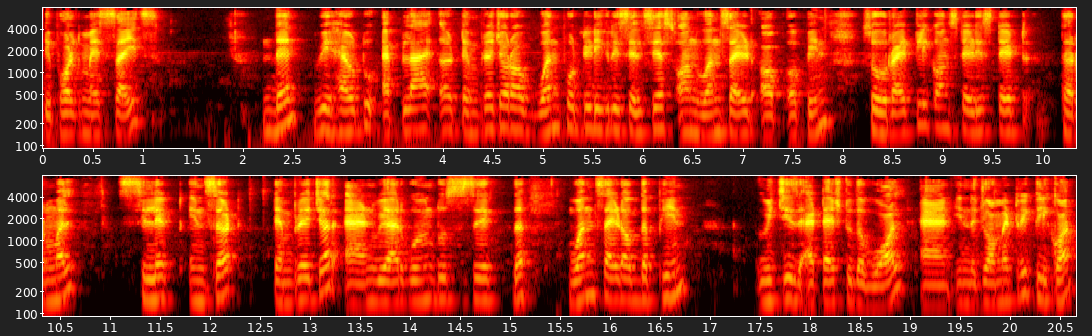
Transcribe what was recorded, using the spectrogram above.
default mesh size. Then we have to apply a temperature of 140 degrees celsius on one side of a pin. So right click on steady state thermal select insert temperature and we are going to select the one side of the pin which is attached to the wall and in the geometry click on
